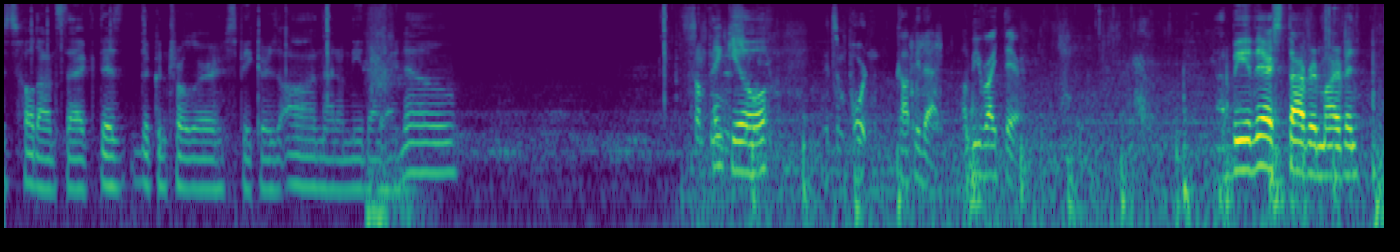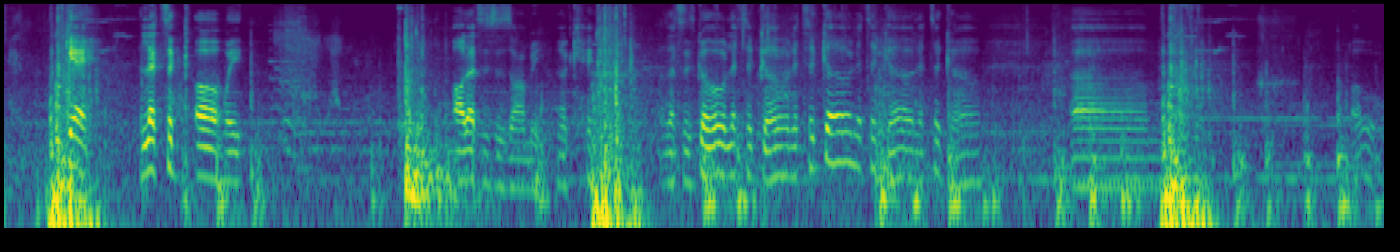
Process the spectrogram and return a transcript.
Just hold on a sec. There's the controller speakers on. I don't need that right now. Something Thank to you. It's important. Copy that. I'll be right there. I'll be there, Starvin Marvin. Okay. Let's. A oh wait. Oh, that's just a zombie. Okay. Let's just go. Let's go. Let's go. Let's go. Let's go. Um. Oh.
